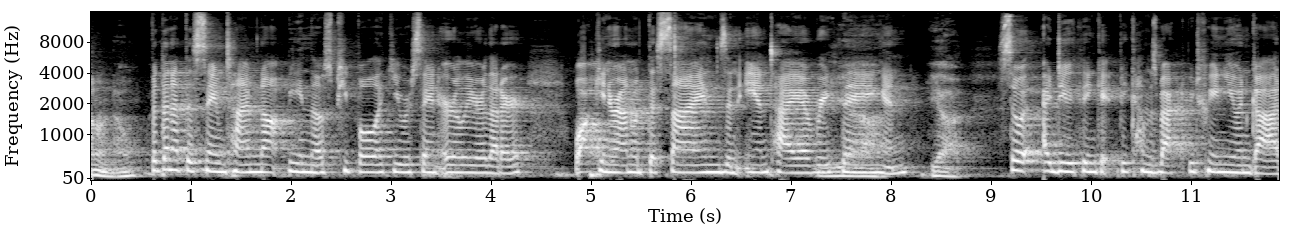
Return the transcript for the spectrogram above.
I don't know but then at the same time not being those people like you were saying earlier that are walking around with the signs and anti everything Yeah. and Yeah. so I do think it becomes back between you and God.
